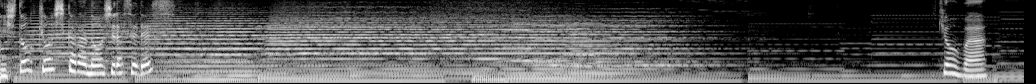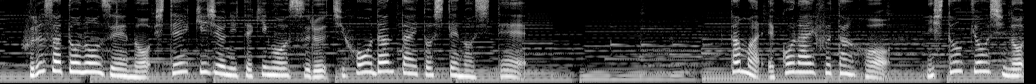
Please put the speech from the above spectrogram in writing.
西東京市からのお知らせです。今日はふるさと納税の指定基準に適合する地方団体としての指定。多摩エコライフ担保西東京市の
